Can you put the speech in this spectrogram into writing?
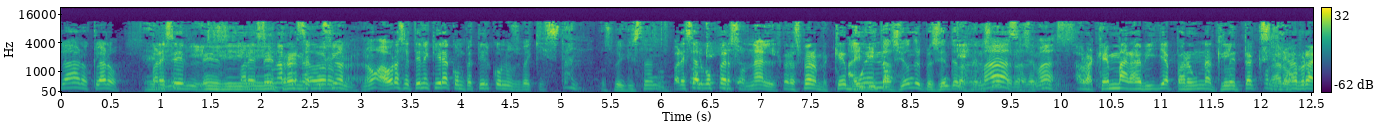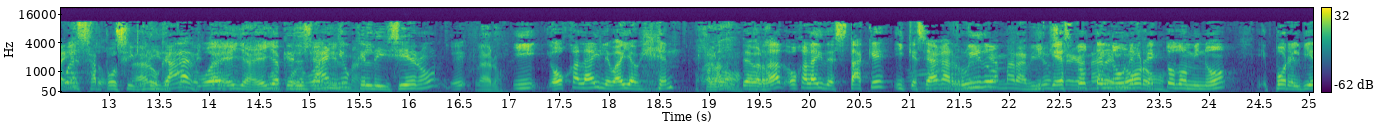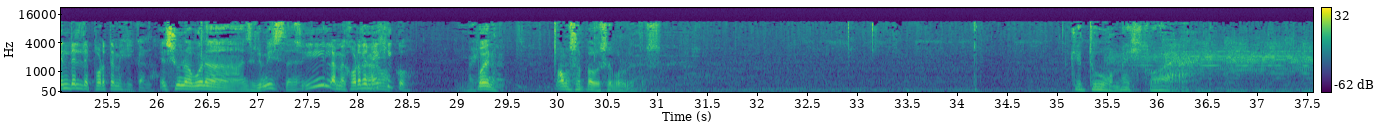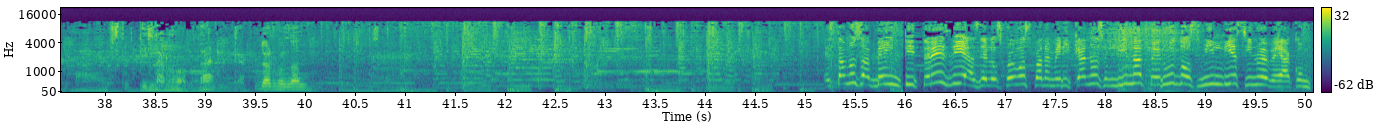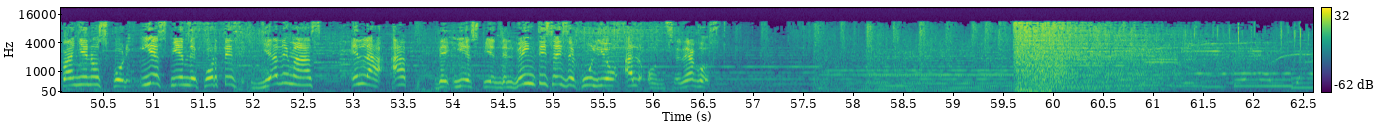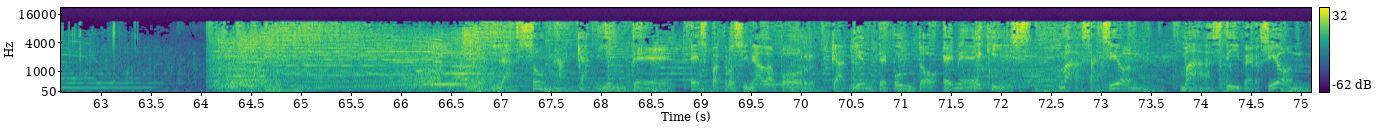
Claro, claro. Parece, el- el parece una entrenador- persecución, ¿no? Ahora se tiene que ir a competir con Uzbekistán. Uzbekistán. Parece algo personal. Pero espérame, qué A bueno. invitación del presidente de la Federación Además. Ahora, qué maravilla para un atleta que se Claro. le abra esa posibilidad. Claro, que compita ella, ella por el daño misma. que le hicieron. Sí. Claro. Y ojalá y le vaya bien. Ojalá. De verdad, ojalá y destaque y que se haga ruido y maravilloso que que esto tenga un oro. efecto dominó por el bien del deporte mexicano. Es una buena esgrimista. ¿eh? Sí, la mejor de. México. Bueno, vamos a pausa y volvemos. que tuvo México a, a este Pilar Roldán. Pilar Roldán. Estamos a 23 días de los Juegos Panamericanos Lima, Perú 2019. Acompáñenos por ESPN Deportes y además en la app de ESPN del 26 de julio al 11 de agosto. Zona caliente es patrocinada por caliente.mx. Más acción, más diversión.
